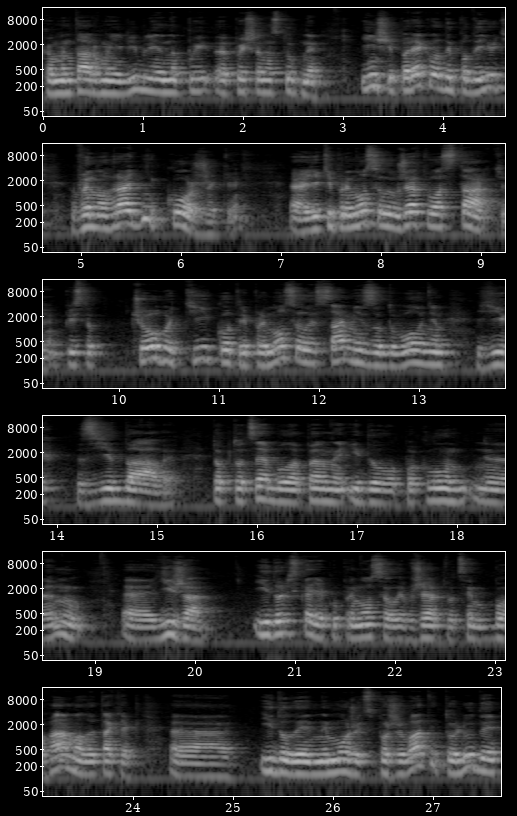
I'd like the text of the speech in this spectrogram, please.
Коментар в моїй Біблії е, пише наступне: інші переклади подають виноградні коржики, е, які приносили в жертву Астарті, після чого ті, котрі приносили, самі з задоволенням їх з'їдали. Тобто це була певна ідолопоклон, е, ну, е, їжа ідольська, яку приносили в жертву цим богам, але так як ідоли не можуть споживати, то люди,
